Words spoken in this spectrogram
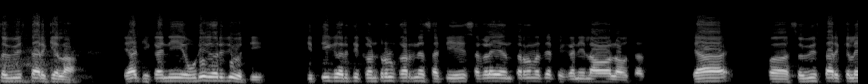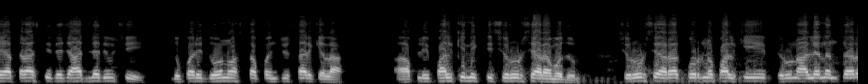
सव्वीस तारखेला या ठिकाणी एवढी गर्दी होती किती गर्दी कंट्रोल करण्यासाठी हे सगळ्या यंत्रणा त्या ठिकाणी लावा लावतात. त्या सव्वीस तारखेला यात्रा असते त्याच्या आदल्या दिवशी दुपारी दोन वाजता पंचवीस तारखेला आपली पालखी निघते शिरूर शहरामधून. शिरूर शहरात पूर्ण पालखी फिरून आल्यानंतर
